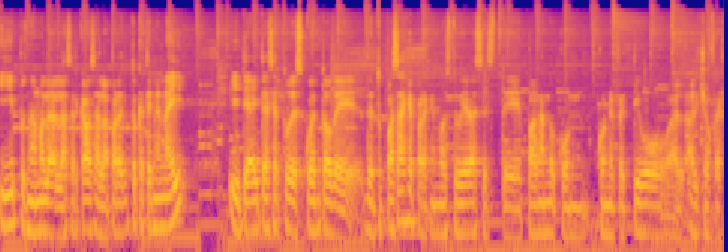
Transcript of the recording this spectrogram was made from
y pues nada más la, acercabas al aparatito que tenían ahí y de ahí te hacía tu descuento de, tu pasaje para que no estuvieras este, pagando con, con efectivo al chofer.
